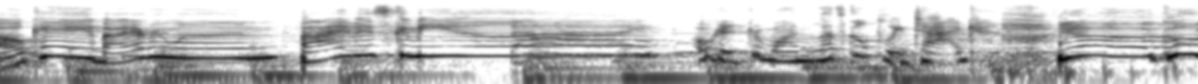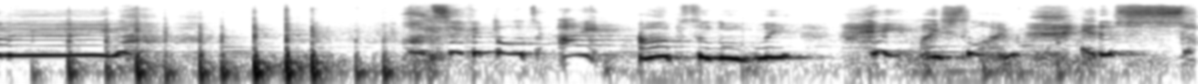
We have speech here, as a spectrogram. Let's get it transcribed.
Okay, bye everyone. Bye, Miss Camille. Bye. Okay, come on, let's go play tag. Yeah, coming! On second thoughts, I absolutely hate my slime. It is so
